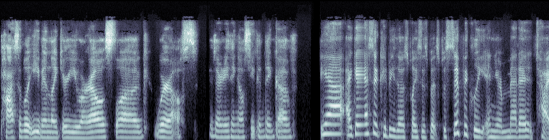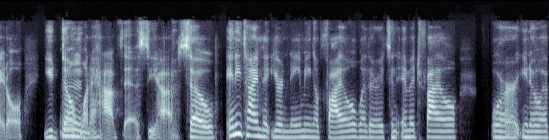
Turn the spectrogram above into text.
possibly even like your URL slug. Where else? Is there anything else you can think of? Yeah, I guess it could be those places, but specifically in your meta title, you don't Mm. want to have this. Yeah. So anytime that you're naming a file, whether it's an image file or, you know, a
